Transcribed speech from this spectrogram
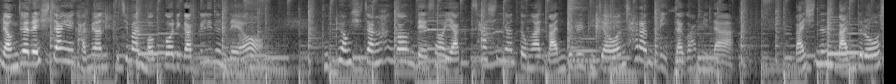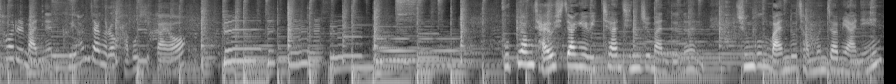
명절에 시장에 가면 푸짐한 먹거리가 끌리는데요. 부평 시장 한가운데서 약 40년 동안 만두를 빚어온 사람들이 있다고 합니다. 맛있는 만두로 설을 맞는 그 현장으로 가보실까요? 부평 자유시장에 위치한 진주 만두는 중국 만두 전문점이 아닌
